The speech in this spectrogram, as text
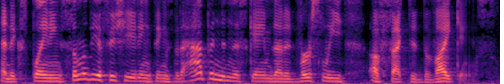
and explaining some of the officiating things that happened in this game that adversely affected the Vikings. Vikings.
